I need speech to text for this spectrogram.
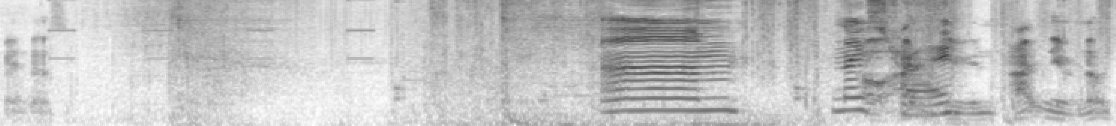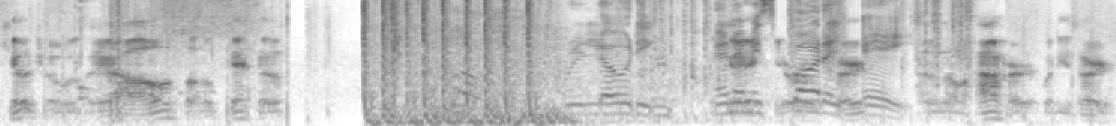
Fantastic. Um, nice oh, I try. didn't, even, I didn't even know Killjoy was there. I also Gekko. Reloading. Okay, Enemy spotted hurt. A. I don't know how hurt, but he's hurt.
